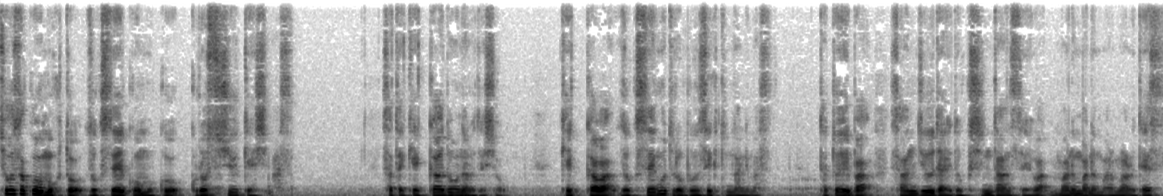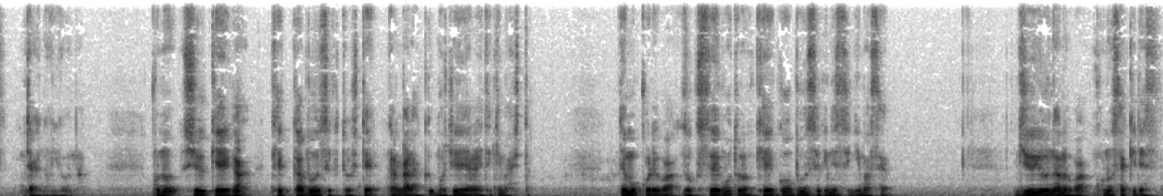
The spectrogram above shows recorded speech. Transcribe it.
調査項目と属性項目をクロス集計します。さて結果はどうなるでしょう？結果は属性ごとの分析となります。例えば30代独身男性は〇〇〇〇ですみたいなような。この集計が結果分析として長らく用いられてきました。でもこれは属性ごとの傾向分析に過ぎません。重要なのはこの先です。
